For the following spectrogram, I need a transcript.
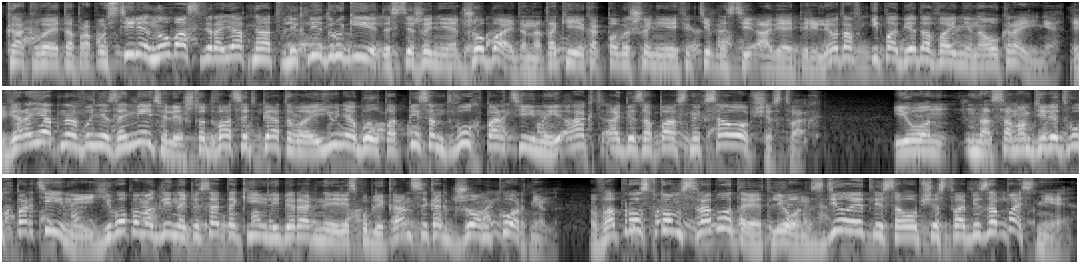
Как вы это пропустили? Ну, вас, вероятно, отвлекли другие достижения Джо Байдена, такие как повышение эффективности авиаперелетов и победа в войне на Украине. Вероятно, вы не заметили, что 25 июня был подписан двухпартийный акт о безопасных сообществах. И он на самом деле двухпартийный. Его помогли написать такие либеральные республиканцы, как Джон Корнин. Вопрос в том, сработает ли он, сделает ли сообщество безопаснее.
